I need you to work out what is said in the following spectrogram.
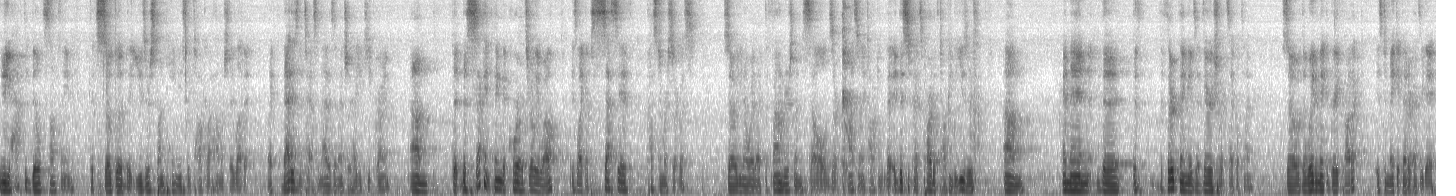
you know, you have to build something that's so good that users spontaneously talk about how much they love it. Like that is the test, and that is eventually how you keep growing. Um, the the second thing that correlates really well is like obsessive customer service. So you know where like the founders themselves are constantly talking. This is part of talking to users. Um, and then the, the the third thing is a very short cycle time. So the way to make a great product is to make it better every day.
